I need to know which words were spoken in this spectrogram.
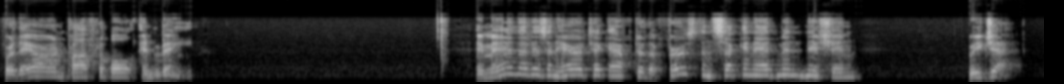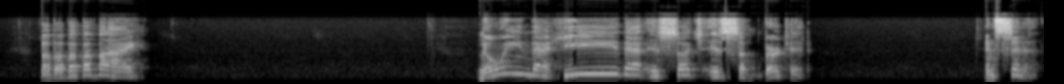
for they are unprofitable and vain. A man that is an heretic after the first and second admonition reject. Bye bye bye bye bye. Knowing that he that is such is subverted and sinneth,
